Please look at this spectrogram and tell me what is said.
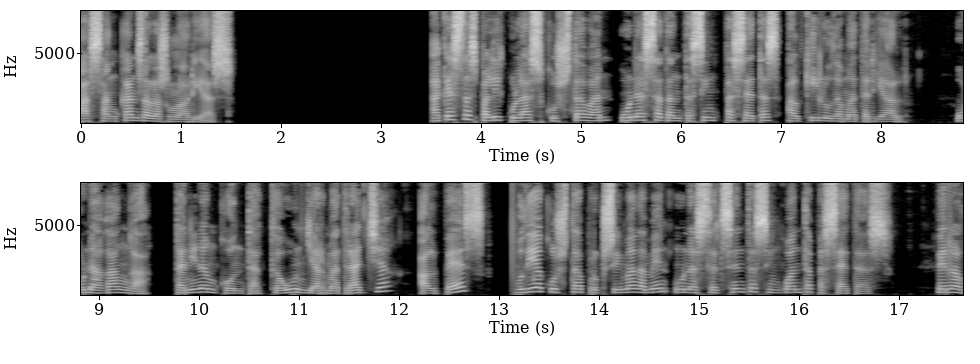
els Encants a les Glòries. Aquestes pel·lícules costaven unes 75 pessetes al quilo de material, una ganga tenint en compte que un llargmetratge, el pes, podia costar aproximadament unes 750 pessetes. Fent el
